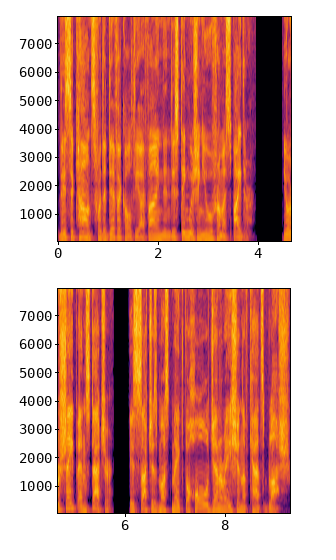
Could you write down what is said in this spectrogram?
This accounts for the difficulty I find in distinguishing you from a spider. Your shape and stature is such as must make the whole generation of cats blush,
